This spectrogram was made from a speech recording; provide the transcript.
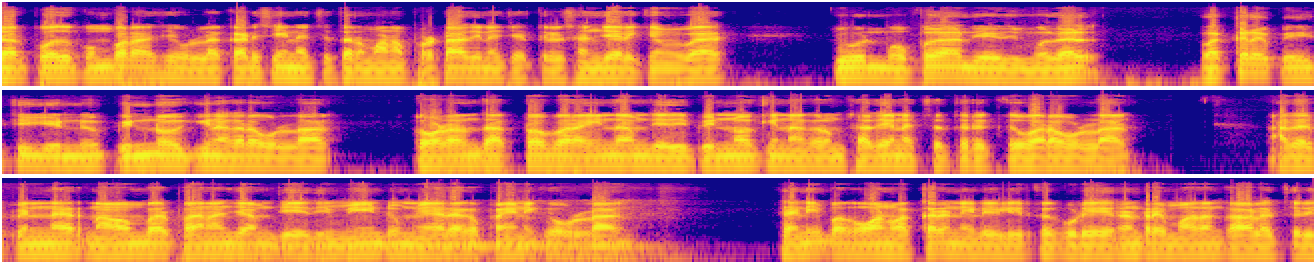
தற்போது கும்பராசி உள்ள கடைசி நட்சத்திரமான புரட்டாதி நட்சத்திரத்தில் சஞ்சரிக்கும் இவர் ஜூன் முப்பதாம் தேதி முதல் வக்கர பயிற்சி என்னும் பின்னோக்கி நகர உள்ளார். தொடர்ந்து அக்டோபர் ஐந்தாம் தேதி பின்னோக்கி நகரும் சதய நட்சத்திரக்கு வர உள்ளார். அதன் பின்னர் நவம்பர் பதினஞ்சாம் தேதி மீண்டும் நேராக பயணிக்க உள்ளார். சனி பகவான் வக்கர நிலையில் இருக்கக்கூடிய இரண்டரை மாதம் காலத்தில்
